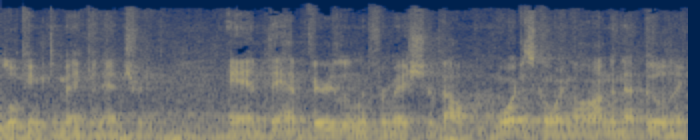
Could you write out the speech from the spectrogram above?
looking to make an entry. And they have very little information about what is going on in that building.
